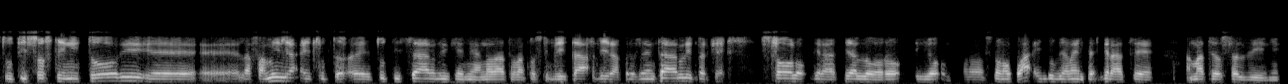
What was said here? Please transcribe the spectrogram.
tutti i sostenitori, eh, eh, la famiglia e, tutto, eh, tutti i sardi che mi hanno dato la possibilità di rappresentarli perché solo grazie a loro io uh, sono qua, indubbiamente grazie a Matteo Salvini.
